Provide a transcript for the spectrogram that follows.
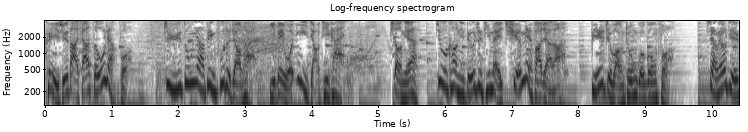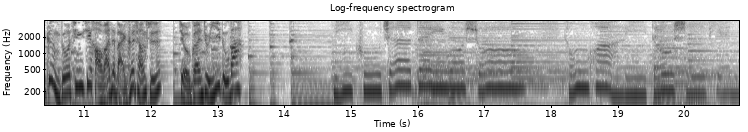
可以学大侠走两步。至于东亚病夫的招牌，已被我一脚踢开。少年，就靠你德智体美全面发展了，别指望中国功夫。想了解更多清晰好玩的百科常识，就关注一读吧。你哭着对我说，童话里都是骗。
